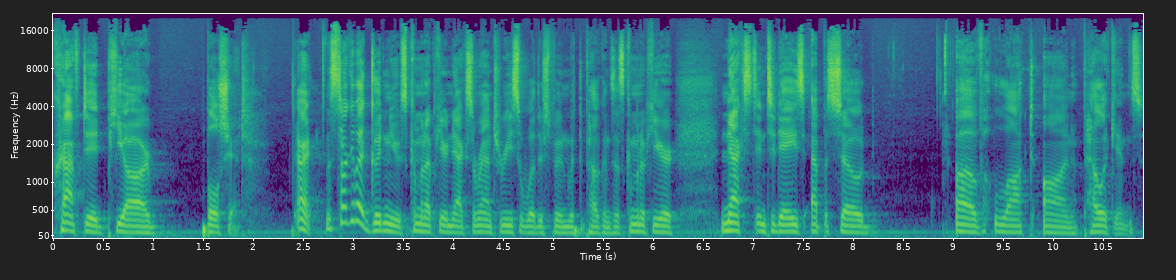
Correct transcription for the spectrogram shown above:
crafted PR bullshit. All right, let's talk about good news coming up here next around Teresa Weatherspoon with the Pelicans. That's coming up here next in today's episode of Locked On Pelicans.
